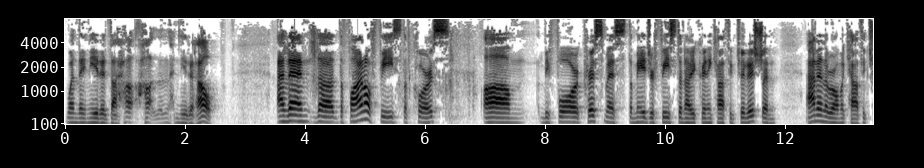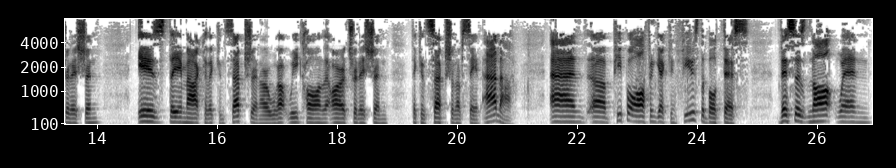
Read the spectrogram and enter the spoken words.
when they needed the needed help. And then the the final feast, of course, um, before Christmas, the major feast in our Ukrainian Catholic tradition and in the Roman Catholic tradition is the Immaculate Conception, or what we call in our tradition the conception of Saint Anna. And uh, people often get confused about this. This is not when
